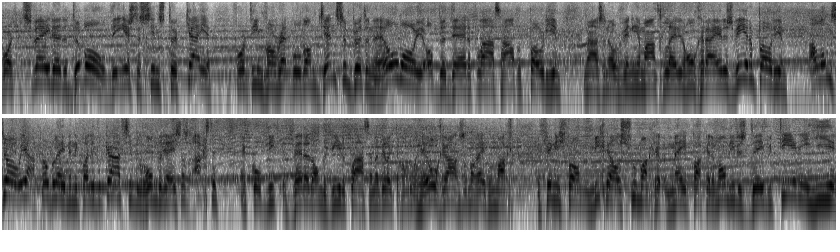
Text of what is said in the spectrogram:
wordt tweede, de dubbel. De eerste sinds Turkije voor het team van Red Bull. Dan Jensen Button, heel mooi op de derde plaats. Haalt het podium na zijn overwinning een maand geleden in Hongarije. Dus weer een podium. Alonso, ja, probleem in de kwalificatie. Begon de race als achtste en komt niet verder dan de vierde plaats. En dan wil ik toch ook nog heel graag, als het nog even mag, de finish van Michael Schumacher meepakken. De man die dus debuteerde hier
